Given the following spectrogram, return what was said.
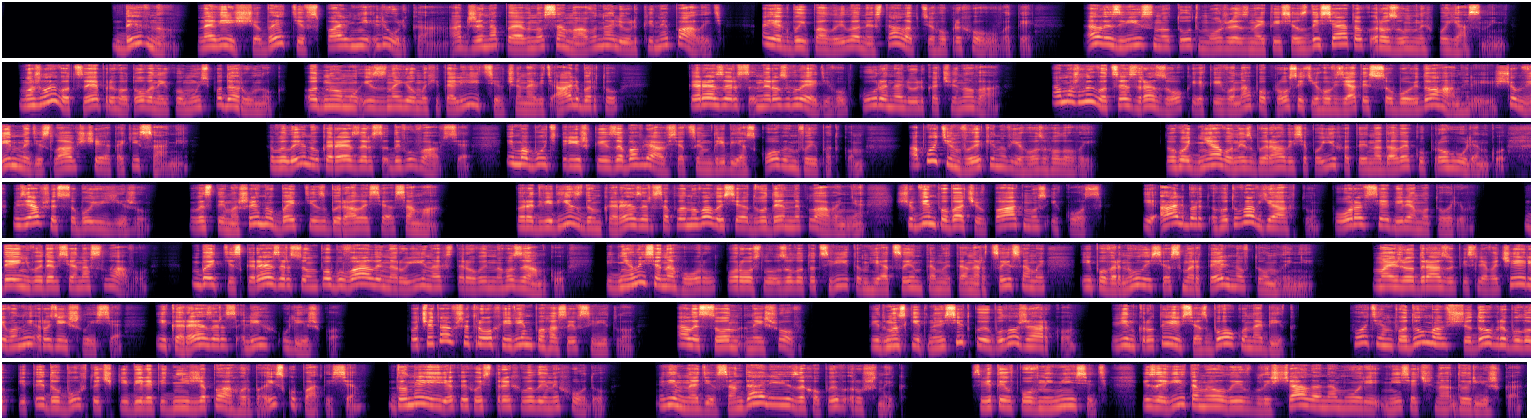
Дивно, навіщо Бетті в спальні люлька? Адже, напевно, сама вона люльки не палить, а якби й палила, не стала б цього приховувати. Але, звісно, тут може знайтися з десяток розумних пояснень. Можливо, це приготований комусь подарунок, одному із знайомих італійців чи навіть Альберту. Керезерс не розгледів, обкурена люлька чи нова. А можливо, це зразок, який вона попросить його взяти з собою до Англії, щоб він не діслав ще такі самі. Хвилину Керезерс дивувався і, мабуть, трішки забавлявся цим дріб'язковим випадком, а потім викинув його з голови. Того дня вони збиралися поїхати на далеку прогулянку, взявши з собою їжу. Вести машину Бетті збиралася сама. Перед від'їздом Керезерса планувалося дводенне плавання, щоб він побачив Патмос і кос, і Альберт готував яхту, порався біля моторів. День видався на славу. Бетті з Керезерсом побували на руїнах старовинного замку, піднялися на гору, порослу золотоцвітом, гіацинтами та нарцисами, і повернулися смертельно втомлені. Майже одразу після вечері вони розійшлися, і Керезерс ліг у ліжко. Почитавши трохи, він погасив світло, але сон не йшов. Під москітною сіткою було жарко. Він крутився з боку на бік. Потім подумав, що добре було б піти до бухточки біля підніжжя пагорба і скупатися. До неї якихось три хвилини ходу. Він надів сандалії, захопив рушник. Світив повний місяць, і за вітами олив блищала на морі місячна доріжка.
